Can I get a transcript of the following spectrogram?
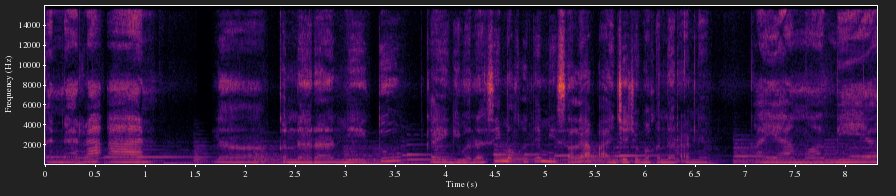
kendaraan. Nah, kendaraannya itu kayak gimana sih? Maksudnya misalnya apa aja coba kendaraannya? Kayak mobil,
